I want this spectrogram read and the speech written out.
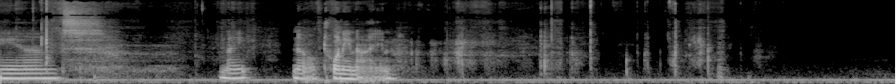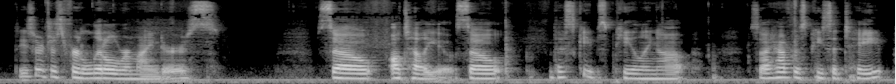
And night, no, 29. These are just for little reminders. So I'll tell you. So this keeps peeling up. So I have this piece of tape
